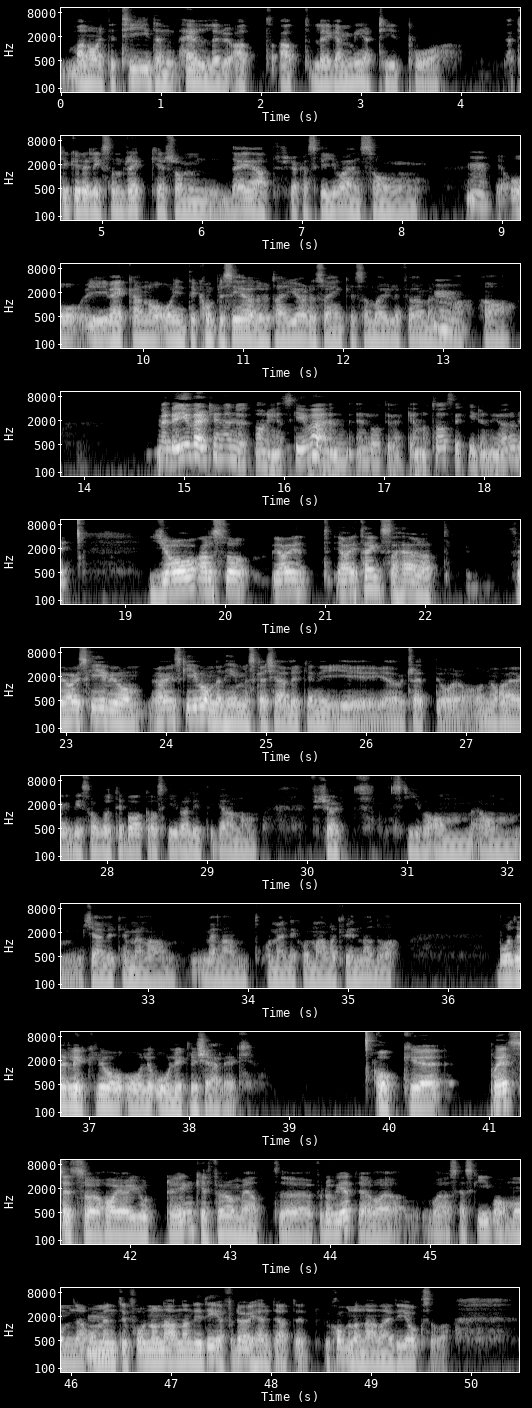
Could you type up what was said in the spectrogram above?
man har inte tiden heller att, att lägga mer tid på. Jag tycker det liksom räcker som det är att försöka skriva en sång Mm. och, i veckan och, och inte komplicera det utan gör det så enkelt som möjligt för mig. Mm. Då. Ja. Men det är ju verkligen en utmaning att skriva en, en låt i veckan och ta sig tiden att göra det. Ja, alltså jag har, ju- jag tänkt så här att för jag har ju skrivit om, jag har ju skrivit om den himmelska kärleken i, i över 30 år och nu har jag liksom gått tillbaka och skrivit lite grann om försökt skriva om, om kärleken mellan, mellan två människor, man och kvinna då. Både lycklig och och olycklig kärlek. Och eh, på ett sätt så har jag gjort det enkelt för mig att, eh, för då vet jag vad jag, vad jag ska skriva om. Om, om Mm. jag inte får någon annan idé, för det har ju hänt att det kommer någon annan idé också. Va?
